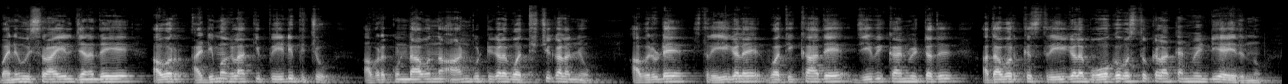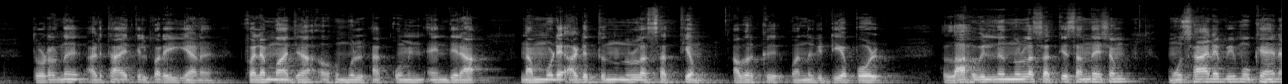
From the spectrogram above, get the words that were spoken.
ബനു ഇസ്രായേൽ ജനതയെ അവർ അടിമകളാക്കി പീഡിപ്പിച്ചു. അവർക്കുണ്ടാവുന്ന ആൺകുട്ടികളെ വധിച്ചു കളഞ്ഞു അവരുടെ സ്ത്രീകളെ വധിക്കാതെ ജീവിക്കാൻ വിട്ടത് അതവർക്ക് സ്ത്രീകളെ ഭോഗവസ്തുക്കളാക്കാൻ വേണ്ടിയായിരുന്നു. തുടർന്ന് അടുത്ത ആയത്തിൽ പറയുകയാണ് ഫലമാജ അഹുമുൽ ഹക്കുമിൻ എന്തിന നമ്മുടെ അടുത്തു നിന്നുള്ള സത്യം അവർക്ക് വന്നു കിട്ടിയപ്പോൾ അള്ളാഹുവിൽ നിന്നുള്ള സത്യസന്ദേശം മൂസാ നബി മുഖേന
